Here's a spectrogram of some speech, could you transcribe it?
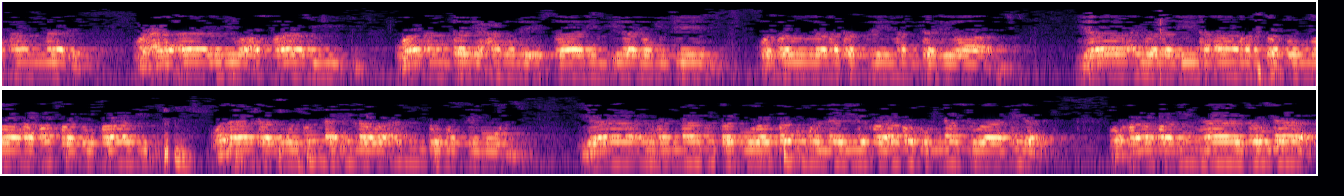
محمد وعلى آله وأصحابه ومن تبعهم بإحسان إلى يوم الدين وسلم تسليما كثيرا. يا أيها الذين آمنوا اتقوا الله حق تقاته ولا تموتن إلا وأنتم مسلمون. يا أيها الناس اتقوا ربكم الذي خلقكم من نفس واحدة وخلق منها زوجها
